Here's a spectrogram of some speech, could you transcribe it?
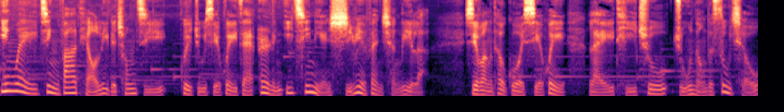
因为禁发条例的冲击，贵族协会在二零一七年十月份成立了，希望透过协会来提出竹农的诉求，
